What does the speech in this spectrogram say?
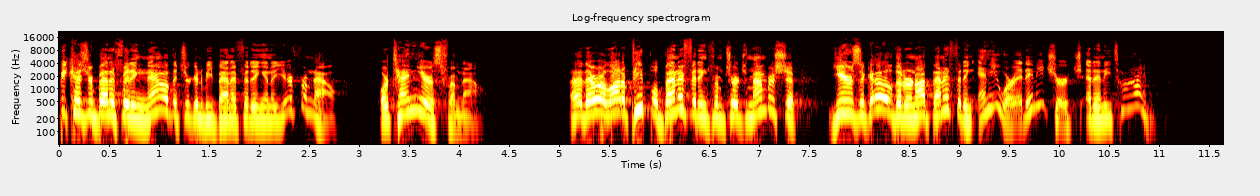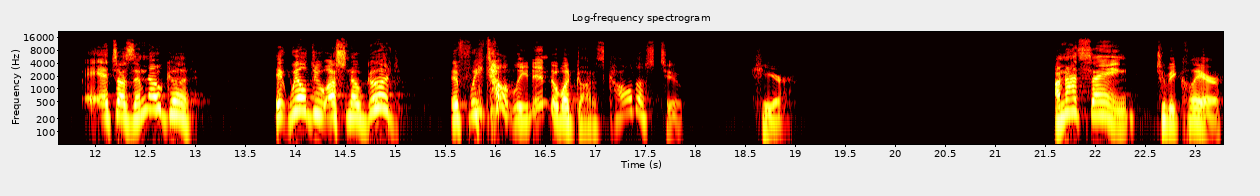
because you're benefiting now that you're going to be benefiting in a year from now or 10 years from now. Uh, there are a lot of people benefiting from church membership years ago that are not benefiting anywhere at any church at any time. It does them no good. It will do us no good if we don't lead into what God has called us to here. I'm not saying, to be clear,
